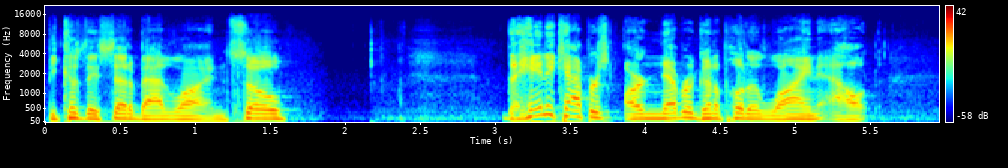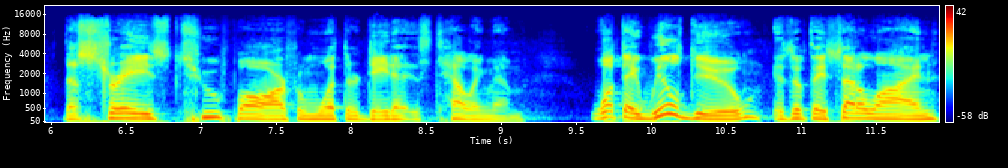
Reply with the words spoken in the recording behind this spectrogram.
because they set a bad line. So the handicappers are never going to put a line out that strays too far from what their data is telling them. What they will do is if they set a line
